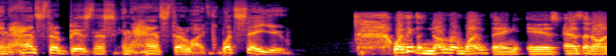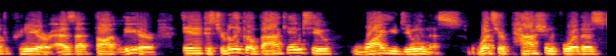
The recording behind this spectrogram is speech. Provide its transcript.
enhance their business, enhance their life? What say you? Well, I think the number one thing is, as that entrepreneur, as that thought leader, is to really go back into why are you doing this? What's your passion for this?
